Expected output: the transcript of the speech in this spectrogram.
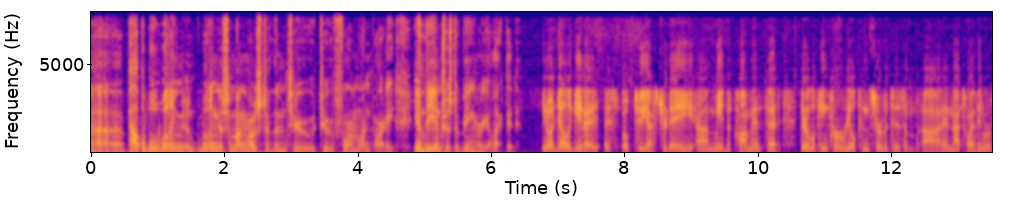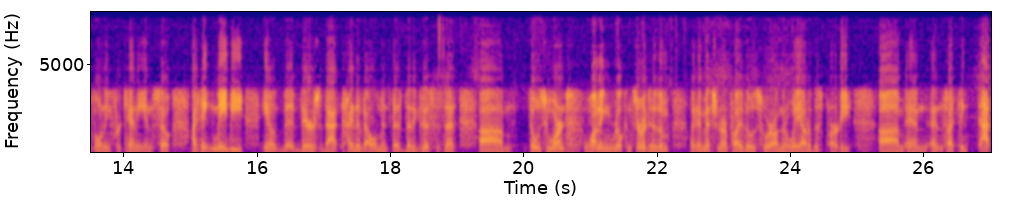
uh, palpable willing, willingness among most of them to to form one party in the interest of being reelected? You know, a delegate I, I spoke to yesterday uh, made the comment that they're looking for real conservatism, uh, and that's why they were voting for Kenney. And so I think maybe you know th- there's that kind of element that that exists is that. Um, those who aren't wanting real conservatism, like I mentioned, are probably those who are on their way out of this party, um, and and so I think that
